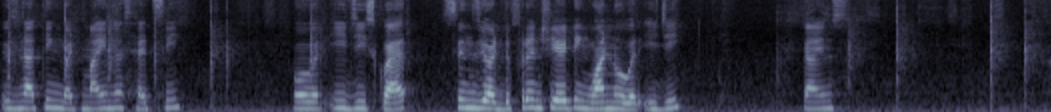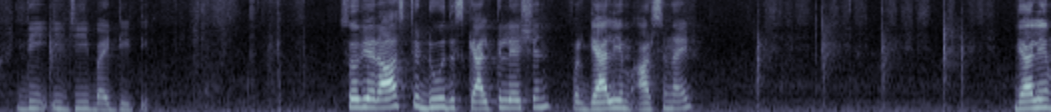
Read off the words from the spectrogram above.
is nothing but minus h c over E g square since you are differentiating 1 over E g times d E g by dt. So, we are asked to do this calculation for gallium arsenide. Gallium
